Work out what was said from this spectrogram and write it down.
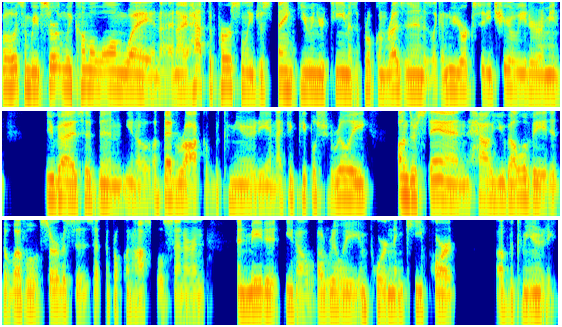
Well listen we've certainly come a long way and, and i have to personally just thank you and your team as a brooklyn resident as like a new york city cheerleader. I mean you guys have been you know a bedrock of the community and i think people should really understand how you've elevated the level of services at the brooklyn hospital center and and made it you know a really important and key part of the community.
